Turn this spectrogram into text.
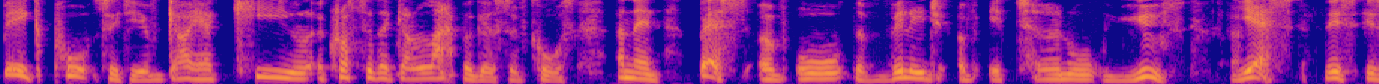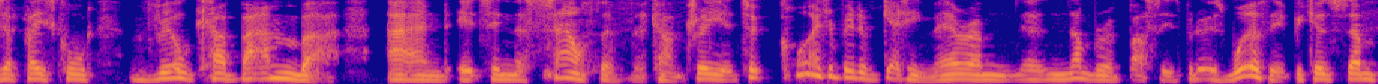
big port city of Guayaquil, across to the Galapagos, of course, and then best of all, the village of eternal youth. Yes, this is a place called Vilcabamba, and it's in the south of the country. It took quite a bit of getting there, um, a number of buses, but it was worth it because um,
